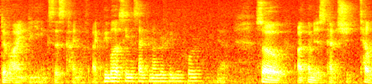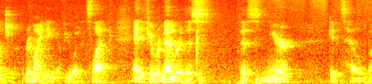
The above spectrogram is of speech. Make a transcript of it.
divine beings. This kind of people have seen this iconography before. So I'm just kind of telling you, reminding of you what it's like. And if you remember, this this mirror gets held by.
